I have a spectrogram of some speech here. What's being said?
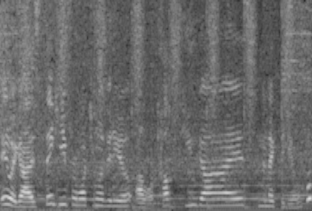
Anyway, guys, thank you for watching my video. I will talk to you guys in the next video.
